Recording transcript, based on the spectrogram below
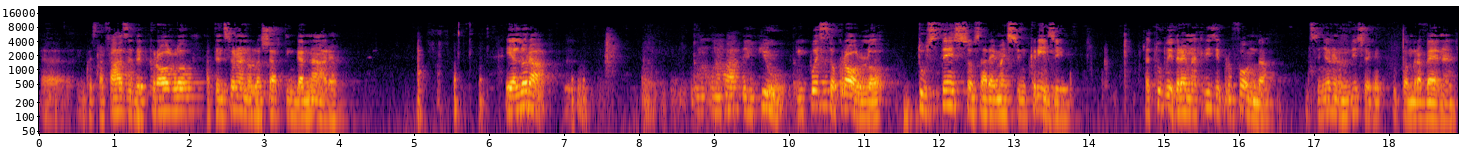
eh, in questa fase del crollo, attenzione a non lasciarti ingannare. E allora una parte in più, in questo crollo tu stesso sarai messo in crisi, cioè tu vivrai una crisi profonda, il Signore non dice che tutto andrà bene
